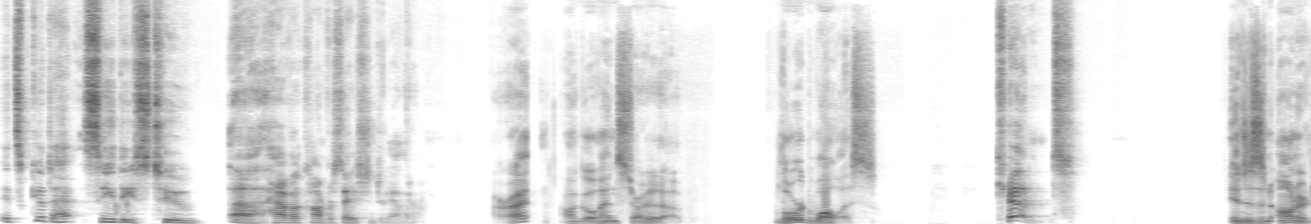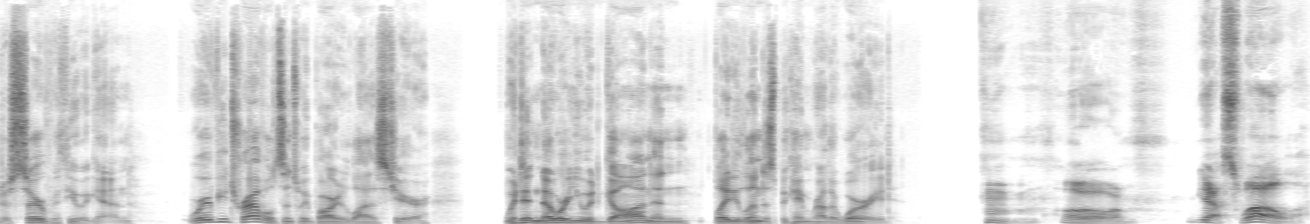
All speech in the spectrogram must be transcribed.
it's good to ha- see these two uh, have a conversation together. All right, I'll go ahead and start it up. Lord Wallace. Kent! It is an honor to serve with you again. Where have you traveled since we parted last year? We didn't know where you had gone, and Lady Lyndis became rather worried. Hmm. Oh, yes, well,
